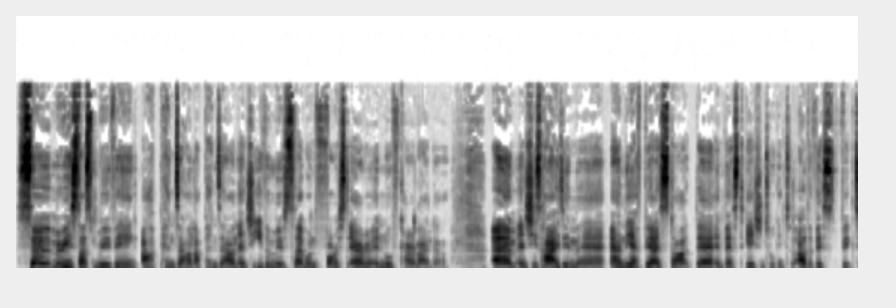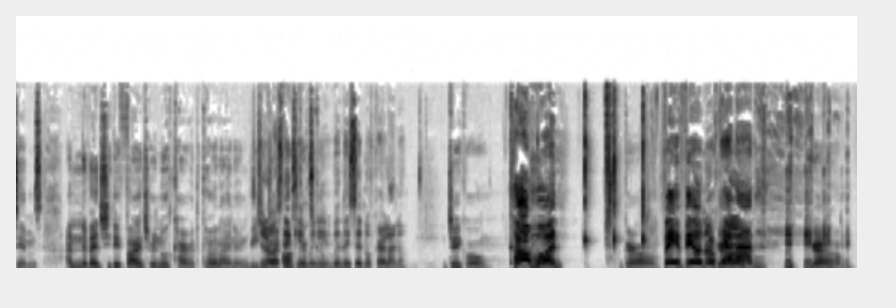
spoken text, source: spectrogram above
So Marie starts moving up and down, up and down, and she even moves to that one forest area in North Carolina. Um, and she's hiding there, and the FBI start their investigation, talking to the other vis- victims, and then eventually they find her in North Carolina and reach. Do you know what I was thinking when you when they said North Carolina? J Cole, Come on, girl, Fayetteville, North Girl. Carolina. girl.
